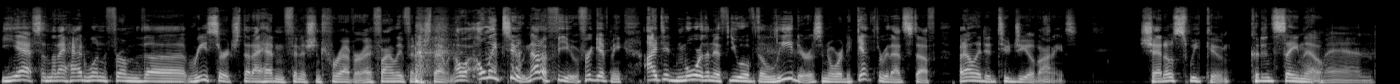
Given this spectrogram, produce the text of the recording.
Yes, and then I had one from the research that I hadn't finished in forever. I finally finished that one. Oh, only two, not a few. Forgive me. I did more than a few of the leaders in order to get through that stuff, but I only did two Giovanni's. Shadow Suicune. Couldn't say no. Man,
